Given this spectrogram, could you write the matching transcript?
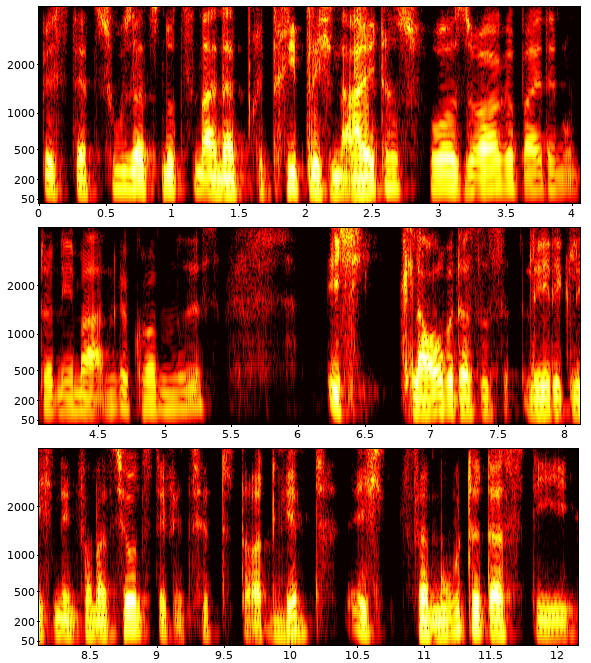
bis der Zusatznutzen einer betrieblichen Altersvorsorge bei den Unternehmern angekommen ist. Ich glaube, dass es lediglich ein Informationsdefizit dort mhm. gibt. Ich vermute, dass die,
